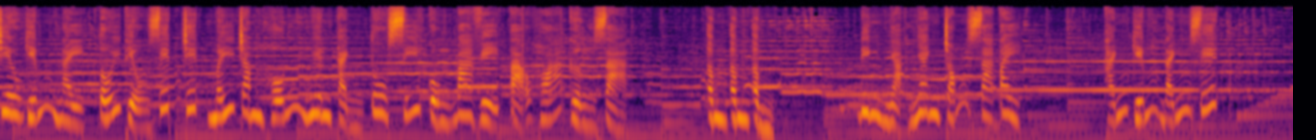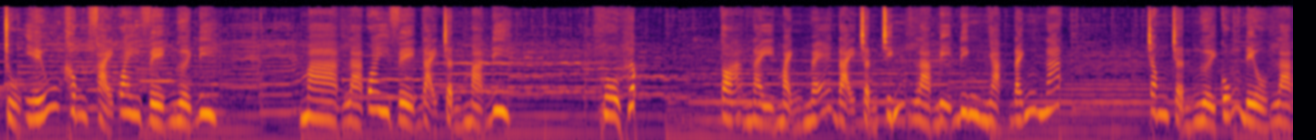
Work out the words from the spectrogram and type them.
Chiêu kiếm này tối thiểu giết chết mấy trăm hốn nguyên cảnh tu sĩ cùng ba vị tạo hóa cường giả. Âm âm âm. Đinh nhạc nhanh chóng ra tay. Thánh kiếm đánh giết. Chủ yếu không phải quay về người đi, Mà là quay về đại trận mà đi. Hô hấp. Tòa này mạnh mẽ đại trận chính là bị đinh nhạc đánh nát. Trong trận người cũng đều là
